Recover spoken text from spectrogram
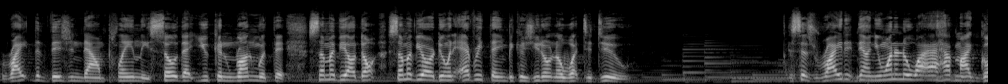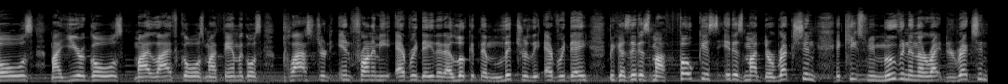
"Write the vision down plainly so that you can run with it." Some of y'all don't. Some of y'all are doing everything because you don't know what to do. It says, write it down. You want to know why I have my goals, my year goals, my life goals, my family goals plastered in front of me every day that I look at them literally every day? Because it is my focus, it is my direction. It keeps me moving in the right direction.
